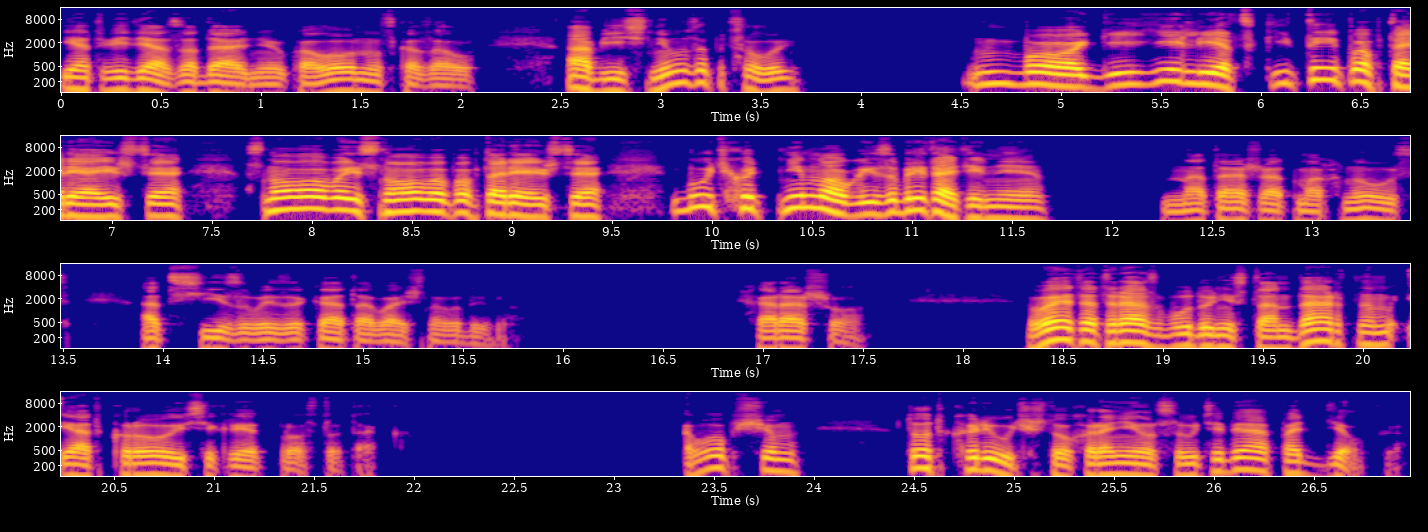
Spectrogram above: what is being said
и, отведя за дальнюю колонну, сказал, — Объясню за поцелуй. «Боги, Елецкий, ты повторяешься, снова и снова повторяешься. Будь хоть немного изобретательнее». Наташа отмахнулась от сизого языка табачного дыма. «Хорошо. В этот раз буду нестандартным и открою секрет просто так. В общем, тот ключ, что хранился у тебя, — подделка.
